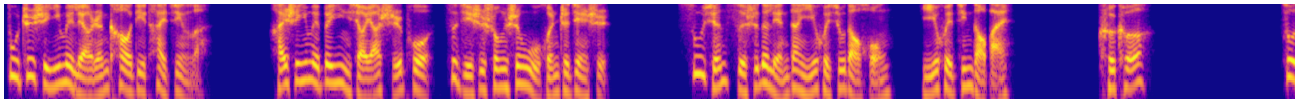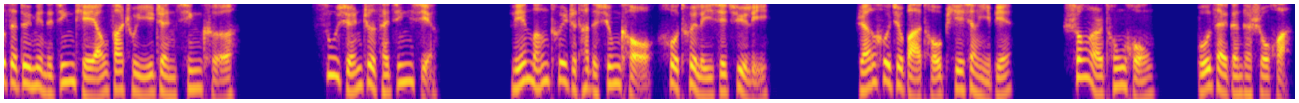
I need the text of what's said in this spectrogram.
不知是因为两人靠地太近了，还是因为被应小牙识破自己是双生武魂这件事，苏璇此时的脸蛋一会羞到红，一会惊到白。咳咳，坐在对面的金铁阳发出一阵轻咳。苏璇这才惊醒，连忙推着他的胸口后退了一些距离，然后就把头撇向一边，双耳通红，不再跟他说话。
